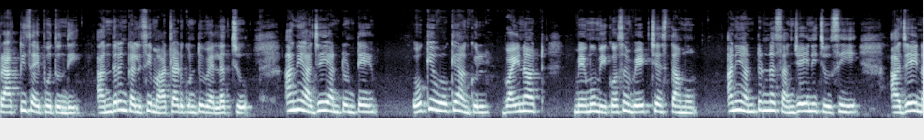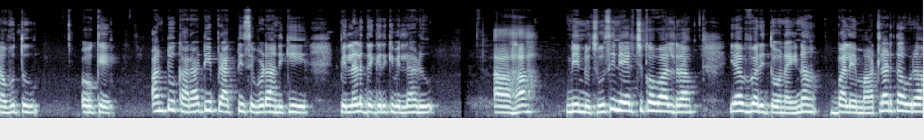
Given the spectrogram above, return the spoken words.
ప్రాక్టీస్ అయిపోతుంది. అందరం కలిసి మాట్లాడుకుంటూ వెళ్ళొచ్చు అని అజయ్ అంటుంటే okay okay uncle why not? మేము మీకోసం వెయిట్ చేస్తాము అని అంటున్న సంజయ్ని చూసి అజయ్ నవ్వుతూ ఓకే అంటూ కరాటీ ప్రాక్టీస్ ఇవ్వడానికి పిల్లల దగ్గరికి వెళ్ళాడు. ఆహా! నిన్ను చూసి నేర్చుకోవాలిరా. ఎవరితోనైనా భలే మాట్లాడతావురా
